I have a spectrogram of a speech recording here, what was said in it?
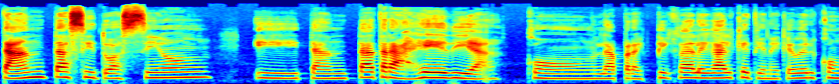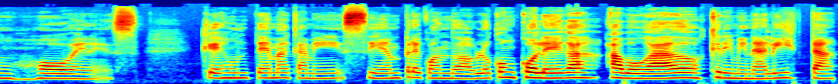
tanta situación y tanta tragedia con la práctica legal que tiene que ver con jóvenes que es un tema que a mí siempre cuando hablo con colegas, abogados, criminalistas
